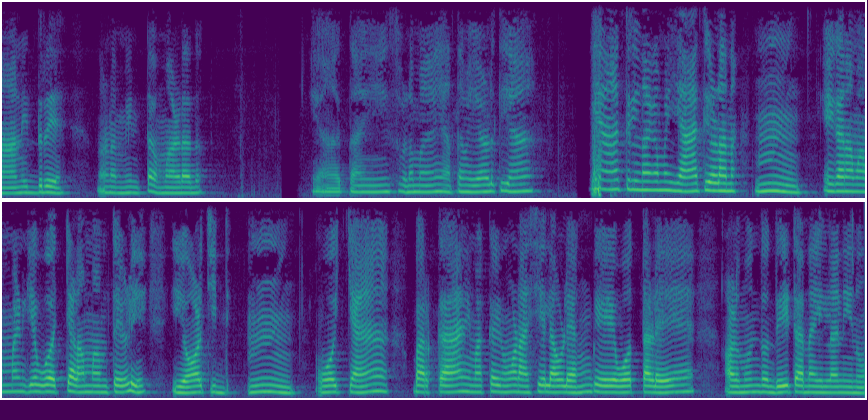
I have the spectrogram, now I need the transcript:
ನಾನಿದ್ರೆ ನೋಡಮ್ಮ ಇಂಥ ಮಾಡೋದು. ಯಾ ತಾಯಿ, ಸುಡಮ್ಮ, ಯಾತಮ್ಮ, ಹೇಳ್ತೀಯಾ? ಯಾತಿಲ್ಲ ನಾಗಮ್ಮ ಯಾತಿ ಹೇಳೋಣ? ಹ್ಞೂ ಈಗ ನಮ್ಮ ಅಮ್ಮನಿಗೆ ಓದ್ತಾಳಮ್ಮ ಅಂತೇಳಿ ಹೇಳ್ತಿದ್ದೆ. ಹ್ಞೂ ಓದ್ತಾ? ಬರ್ಕ, ನಿಮ್ಮ ಅಕ್ಕ ನೋಡ ಆಸೆಲ್ಲ ಅವಳು ಹೆಂಗೆ ಓದ್ತಾಳೆ? ಅವಳು ಮುಂದೊಂದು ಈಟನ ಇಲ್ಲ ನೀನು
